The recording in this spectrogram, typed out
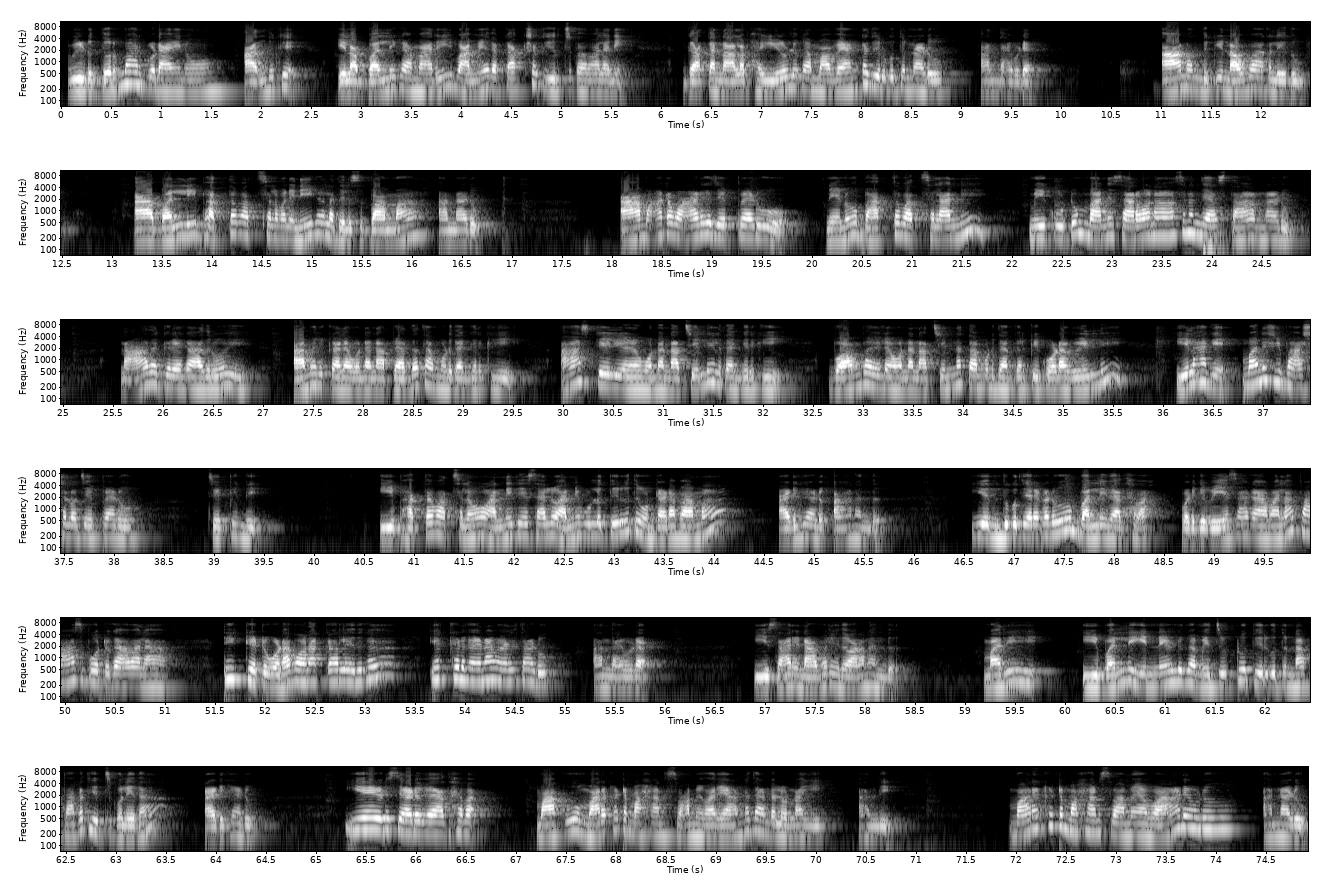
వీడు దుర్మార్గుడు ఆయను అందుకే ఇలా బల్లిగా మారి మా మీద కక్ష తీర్చుకోవాలని గత నలభై ఏళ్ళుగా మా వెంట తిరుగుతున్నాడు అందావిడ. ఆనంద్కి నవ్వాగలేదు ఆ బల్లి భక్తవత్సలమని నీగల తెలుసు బామ్మ? అన్నాడు. ఆ మాట వాడిగా చెప్పాడు. నేను భక్తవత్సలాన్ని మీ కుటుంబాన్ని సర్వనాశనం చేస్తా అన్నాడు. నా దగ్గరే కాదు రోయ్. అమెరికాలో ఉన్న నా పెద్ద తమ్ముడి దగ్గరికి ఆస్ట్రేలియాలో ఉన్న నా చెల్లెల దగ్గరికి బొంబాయిలో ఉన్న నా చిన్న తమ్ముడి దగ్గరికి కూడా వెళ్ళి ఇలాగే మనిషి భాషలో చెప్పాడు. చెప్పింది. ఈ భక్తవత్సలం అన్ని దేశాలు అన్ని ఊళ్ళో తిరుగుతూ ఉంటాడా బామ్మ? అడిగాడు ఆనంద్. ఎందుకు తిరగడు? బల్లి వెధవ. వాడికి వీసా కావాలా? పాస్పోర్ట్ కావాలా? టిక్కెట్ కూడా కొనక్కర్లేదుగా. ఎక్కడికైనా వెళ్తాడు. అందావిడ. ఈసారి నవ్వలేదు ఆనంద్. మరి ఈ బల్లి ఇన్నేళ్ళుగా మీ చుట్టూ తిరుగుతున్నా పగ తీర్చుకోలేదా? అడిగాడు. ఏడుశాడు వేధవ. మాకు మరకట మహాన్ స్వామి వారి అండదండలున్నాయి అంది. మరకట మహాన్ స్వామి వాడెవడు? అన్నాడు.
